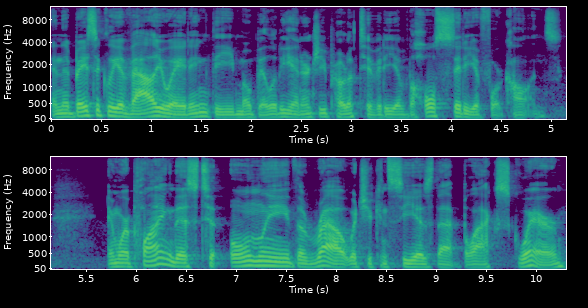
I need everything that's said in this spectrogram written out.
And they're basically evaluating the mobility energy productivity of the whole city of Fort Collins. And we're applying this to only the route, which you can see as that black square.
